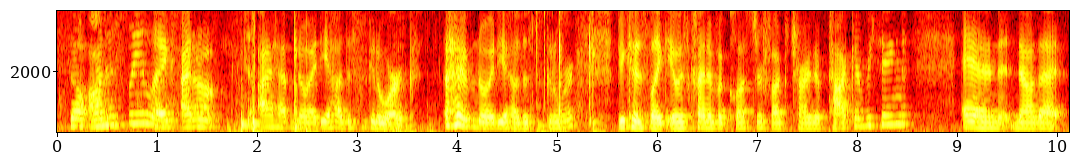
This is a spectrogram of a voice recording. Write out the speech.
so honestly, like I don't, I have no idea how this is gonna work. I have no idea how this is gonna work because like it was kind of a clusterfuck trying to pack everything. And now that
